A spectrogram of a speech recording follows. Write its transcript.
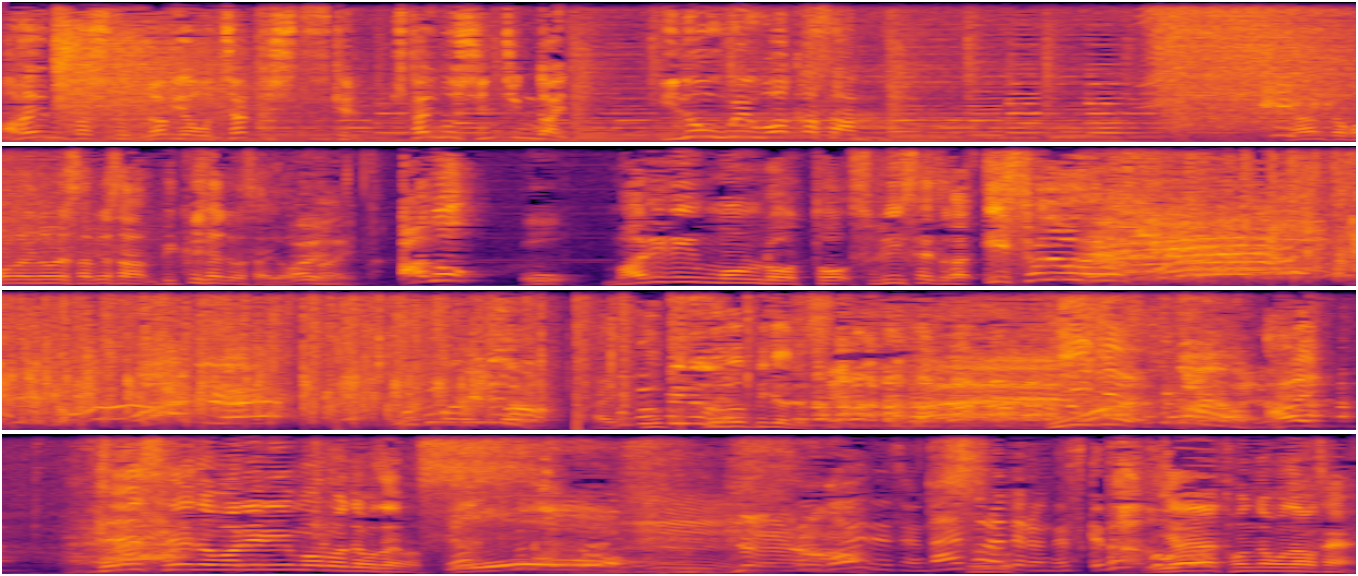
あらゆる雑誌のグラビアをジャッジし続ける期待の新人ライブ井上和香さん。なんとこの井上さん皆さんびっくりしないでくださいよ、あのマリリン・モンローとスリーサイズが一緒でございます。はい、ウップビデオです20はい。平成のマリリン・モンローでございます。すごいですよ。ね大それてるんですけど。い。やとんでもございません。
